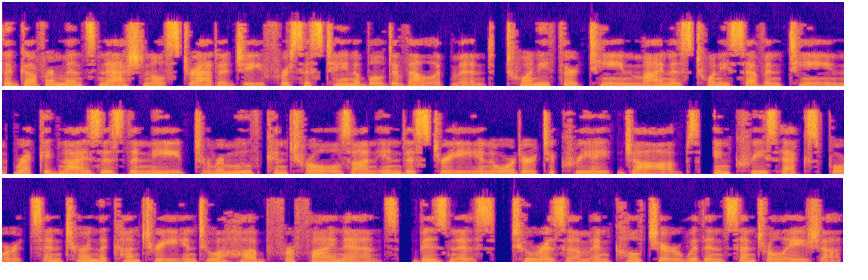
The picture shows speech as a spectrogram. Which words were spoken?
The government's National Strategy for Sustainable Development 2013-2017 recognizes the need to remove controls on industry in order to create jobs, increase exports and turn the country into a hub for finance, business, tourism and culture within Central Asia.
